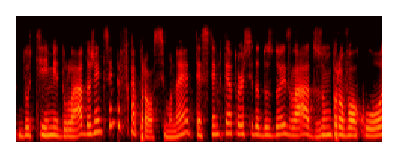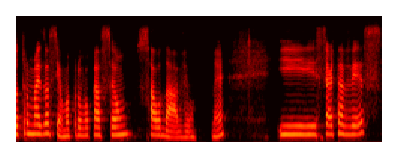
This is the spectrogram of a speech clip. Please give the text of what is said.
do time do lado. A gente sempre fica próximo, né? Tem, sempre tem a torcida dos dois lados, um provoca o outro, mas assim, é uma provocação saudável, né? E certa vez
